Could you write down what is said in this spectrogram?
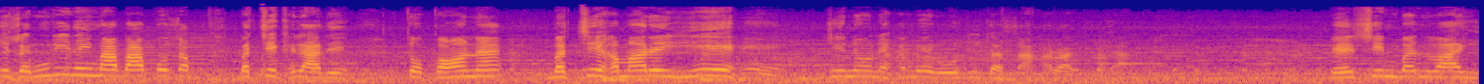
ये ज़रूरी नहीं माँ बाप को सब बच्चे खिला दे। तो कौन है? बच्चे हमारे ये हैं, जिन्होंने हमें रोजी का सहारा दिया। पेंशन बनवाई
